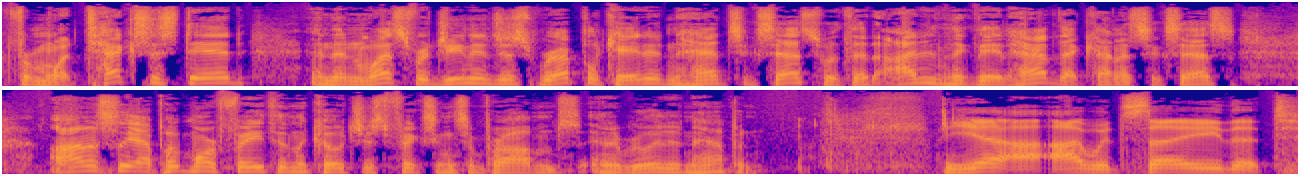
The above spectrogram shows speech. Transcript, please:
from what Texas did, and then West Virginia just replicated and had success with it. I didn't think they'd have that kind of success. Honestly, I put more faith in the coaches fixing some problems, and it really didn't happen. Yeah, I, would say that,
